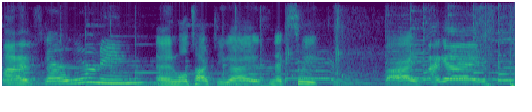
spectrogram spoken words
Five star warning. and we'll talk to you guys next week. Bye. Bye, guys.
